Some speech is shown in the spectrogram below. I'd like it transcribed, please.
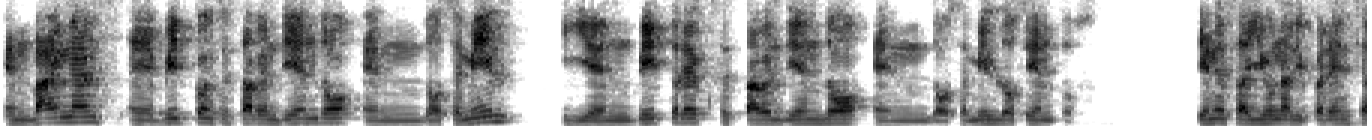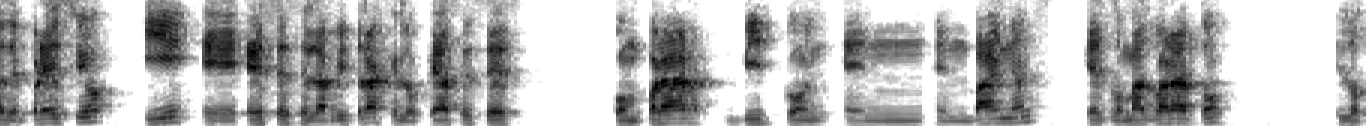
Binance, eh, Bitcoin se está vendiendo en 12,000 y en Bitrex se está vendiendo en 12,200. Tienes ahí una diferencia de precio y eh, ese es el arbitraje. Lo que haces es comprar Bitcoin en, Binance, que es lo más barato, y, lo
